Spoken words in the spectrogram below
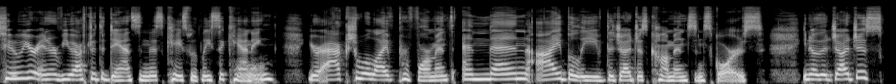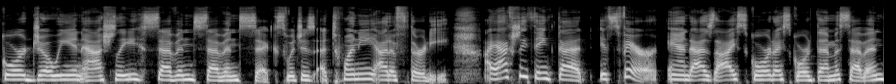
two, your interview after the dance, in this case with Lisa Canning, your actual live performance, and then I believe the judges' comments and scores. You know, the judges scored Joey and Ashley 776, which is a 20 out of 30. I actually think that it's fair. And as I scored, I scored them a seven.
